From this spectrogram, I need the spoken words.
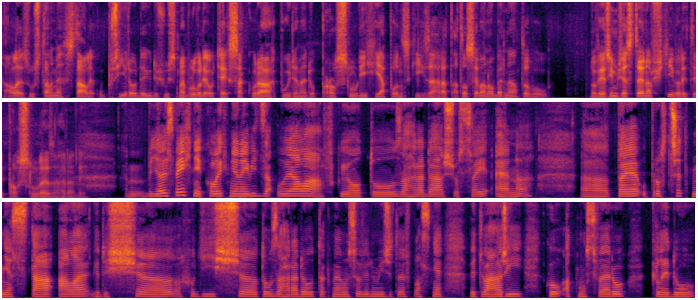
ale zůstaneme stále u přírody. Když už jsme mluvili o těch sakurách, půjdeme do proslulých japonských zahrad. A to s Ivanou Bernátovou. No věřím, že jste navštívili ty proslulé zahrady. Viděli jsme jich několik, mě nejvíc zaujala v Kyoto zahrada Shosei N. Eh, ta je uprostřed města, ale když eh, chodíš eh, tou zahradou, tak najednou si uvědomíš, že to je vlastně vytváří takovou atmosféru klidu.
